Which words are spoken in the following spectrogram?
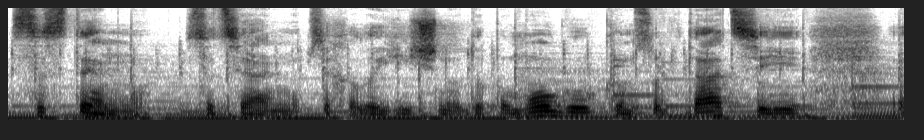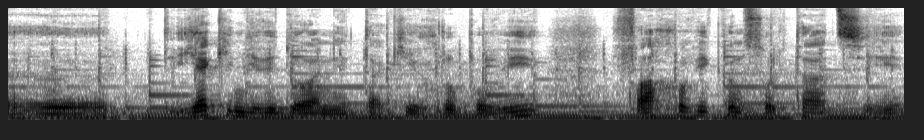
системну соціальну психологічну допомогу, консультації, е, як індивідуальні, так і групові, фахові консультації.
